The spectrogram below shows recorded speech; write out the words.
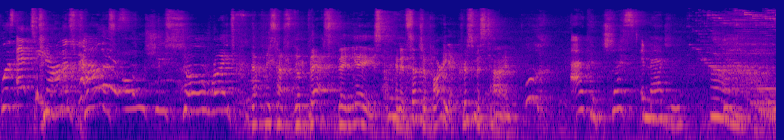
was at Tiana's Palace. Oh, she's so right. That place has the best beignets, and it's such a party at Christmas time. Ooh, I could just imagine.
